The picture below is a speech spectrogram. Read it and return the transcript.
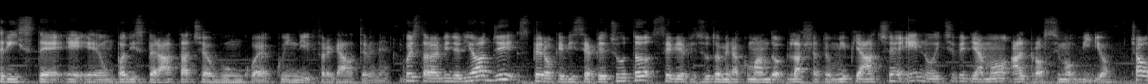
triste e, e, un po' disperata c'è ovunque quindi fregatevene. Questo era il video di oggi spero che vi sia piaciuto se vi è piaciuto mi raccomando lasciate un mi piace e noi ci vediamo al prossimo video. Ciao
